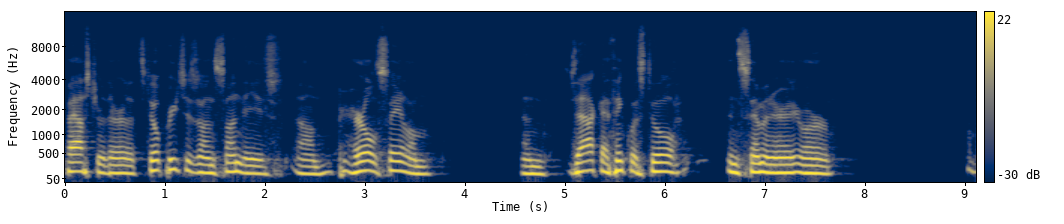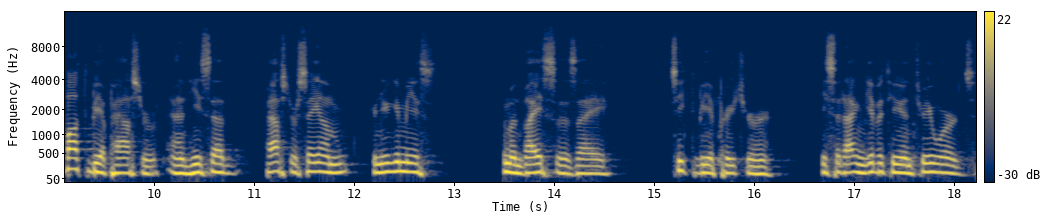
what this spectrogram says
pastor there that still preaches on Sundays, um, Harold Salem. And Zach, I think, was still in seminary or about to be a pastor. And he said, Pastor Salem, can you give me some advice as I seek to be a preacher? He said, I can give it to you in three words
